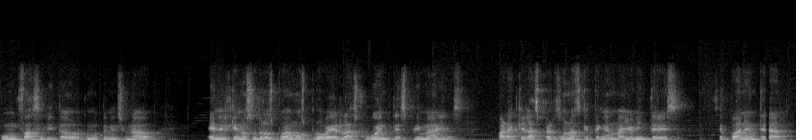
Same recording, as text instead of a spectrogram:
un facilitador, como te mencionaba, en el que nosotros podamos proveer las fuentes primarias para que las personas que tengan mayor interés se puedan enterar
